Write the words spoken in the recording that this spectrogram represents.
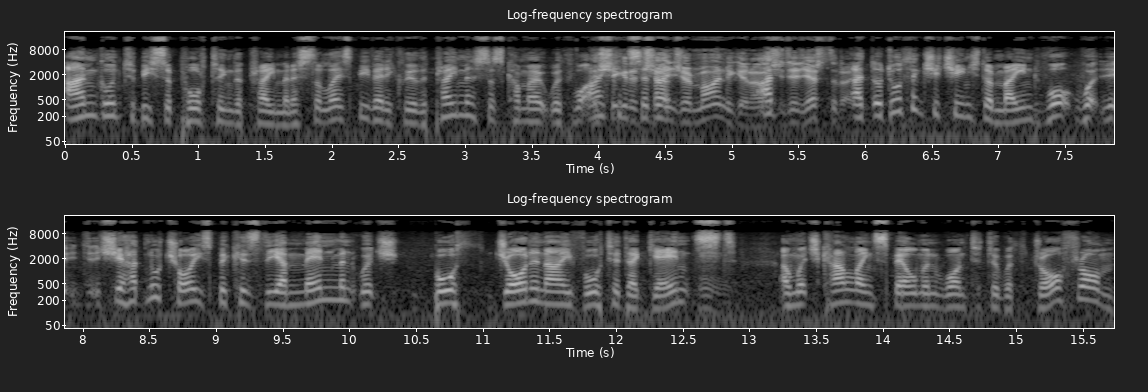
I'm going to be supporting the Prime Minister. Let's be very clear. The Prime Minister's come out with what I Is she going to change her mind again, I- as she did yesterday? I don't think she changed her mind. What, what she had no choice because the amendment which both John and I voted against, and which Caroline Spelman wanted to withdraw from,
